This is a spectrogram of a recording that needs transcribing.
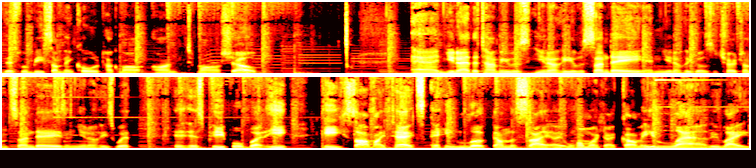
this would be something cool to talk about on tomorrow's show." And you know, at the time, he was, you know, he was Sunday, and you know, he goes to church on Sundays, and you know, he's with his people. But he he saw my text, and he looked on the site at Walmart.com. He laughed. He like,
